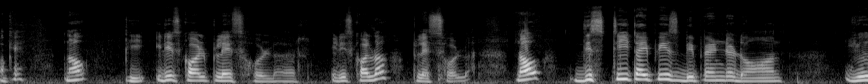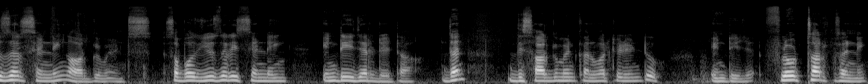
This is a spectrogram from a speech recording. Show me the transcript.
okay. Now p it is called placeholder. It is called the placeholder. Now this t type is depended on user sending arguments. Suppose user is sending integer data then this argument converted into integer. Floats are sending.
